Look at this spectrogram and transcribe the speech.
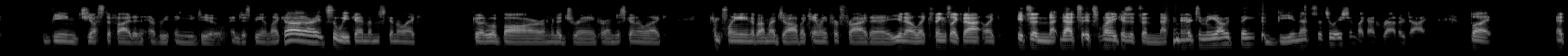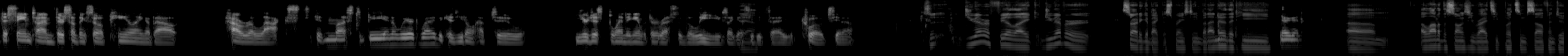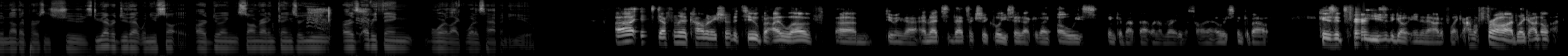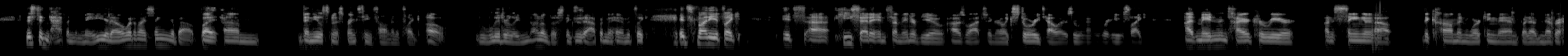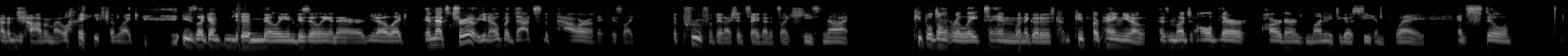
being justified in everything you do and just being like, oh, all right, it's the weekend. I'm just gonna like go to a bar, I'm gonna drink, or I'm just gonna like complain about my job. I can't wait for Friday, you know, like things like that. Like it's a that's it's funny because it's a nightmare to me, I would think, to be in that situation. Like I'd rather die. But at the same time, there's something so appealing about how relaxed it must be in a weird way because you don't have to you're just blending in with the rest of the leaves, I guess yeah. you could say, quotes, you know. So, do you ever feel like? Do you ever? Sorry to get back to Springsteen, but I know that he. You're good. Um, a lot of the songs he writes, he puts himself into another person's shoes. Do you ever do that when you so- are doing songwriting things, or you, or is everything more like what has happened to you? Uh, it's definitely a combination of the two, but I love um, doing that, and that's that's actually cool you say that because I always think about that when I'm writing a song. I always think about because it's very easy to go in and out of like I'm a fraud, like I don't this didn't happen to me, you know, what am I singing about? But um, then you listen to a Springsteen song and it's like, oh, literally none of those things has happened to him. It's like, it's funny. It's like, it's, uh, he said it in some interview I was watching or like storytellers or whatever, where he was like, I've made an entire career on singing about the common working man, but I've never had a job in my life. And like, he's like a, a million gazillionaire, you know, like, and that's true, you know, but that's the power of it is like the proof of it, I should say, that it's like he's not, people don't relate to him when they go to his, people are paying, you know, as much all of their hard earned money to go see him play and still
